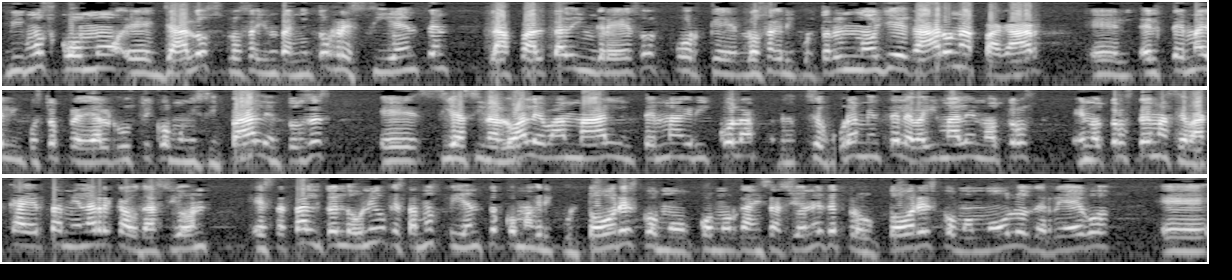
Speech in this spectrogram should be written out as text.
vimos cómo ya los, los ayuntamientos resienten la falta de ingresos porque los agricultores no llegaron a pagar el, el tema del impuesto predial rústico municipal. Entonces, eh, si a Sinaloa le va mal en tema agrícola, seguramente le va a ir mal en otros, en otros temas. Se va a caer también la recaudación estatal. Entonces, lo único que estamos pidiendo como agricultores, como, como organizaciones de productores, como módulos de riego, eh,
